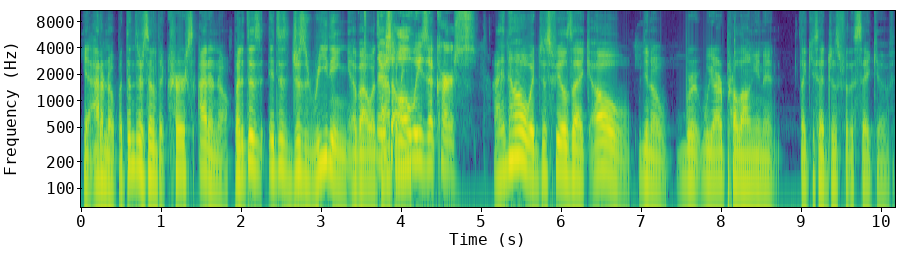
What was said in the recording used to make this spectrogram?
yeah. I don't know, but then there's another curse. I don't know, but it does. It is just reading about what's there's happening. always a curse. I know it just feels like oh, you know, we're we are prolonging it, like you said, just for the sake of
